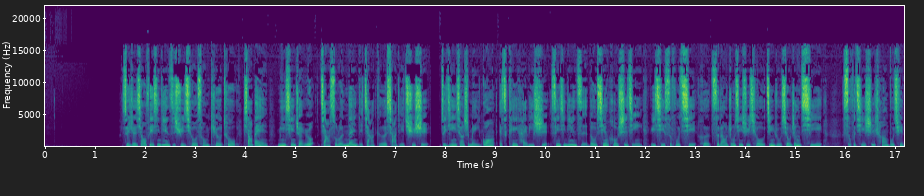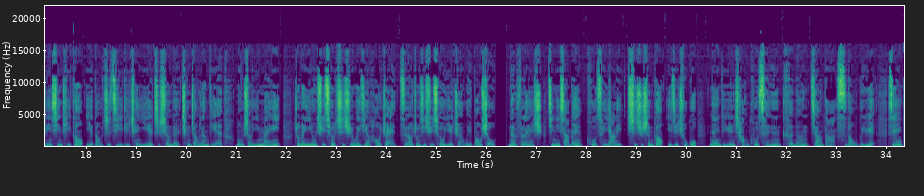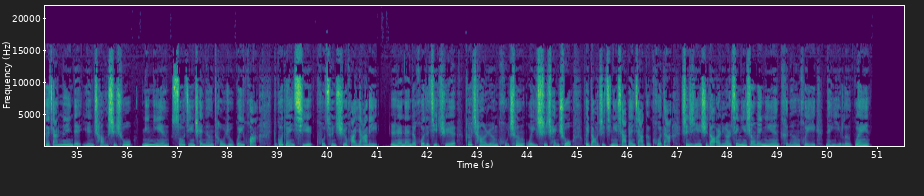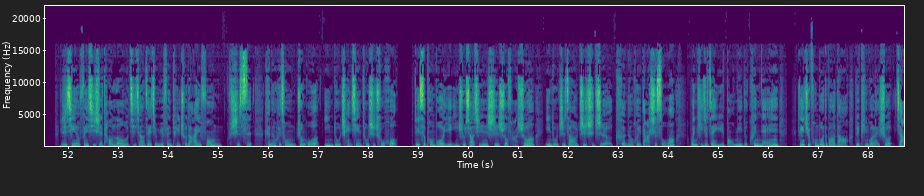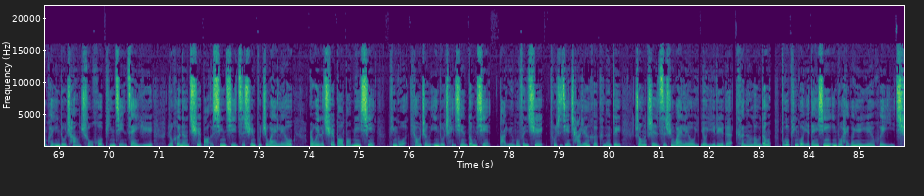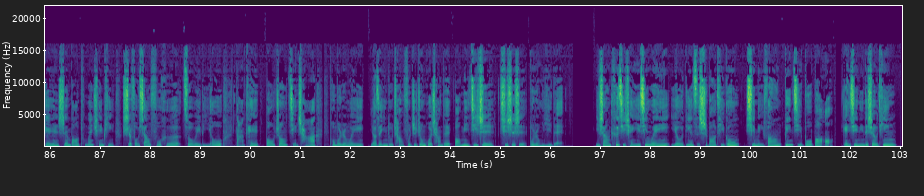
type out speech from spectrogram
随着消费性电子需求从 Q2 下半明显转弱，加速了 NAND 价格下跌趋势。最近，像是美光、SK 海力士、三星电子都先后示警，预期伺服器和资料中心需求进入修正期。伺服器市场不确定性提高，也导致记忆体产业只剩的成长亮点蒙上阴霾。终端应用需求持续未见好转，资料中心需求也转为保守。N Flash 今年下半库存压力持续升高，业界出估 NAND 原厂库存可能将达四到五个月。虽然各家 nad 原厂释出明年缩减产能投入规划，不过短期库存去化压力仍然难得获得解决，各厂仍苦撑维持产出，会导致今年下半价格扩大，甚至延续到二零二三年上半年，可能会难以乐观。日前有分析师透露，即将在九月份推出的 iPhone 十四可能会从中国、印度产线同时出货。对此，彭博也引述消息人士说法说，印度制造支持者可能会大失所望。问题就在于保密的困难。根据彭博的报道，对苹果来说，加快印度厂出货瓶颈在于如何能确保新机资讯不致外流。而为了确保保密性，苹果调整印度产线动线，把员工分区，同时检查任何可能对装置资讯外流有疑虑的可能漏洞。不过，苹果也担心印度海关人员会以确认申报通关产品是否相符合作为理由，打开包装检查。彭博认为，要在印度厂复制中国厂的保密机制，其实是不容易的。以上科技产业新闻由电子时报提供，谢美芳编辑播报，感谢您的收听。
